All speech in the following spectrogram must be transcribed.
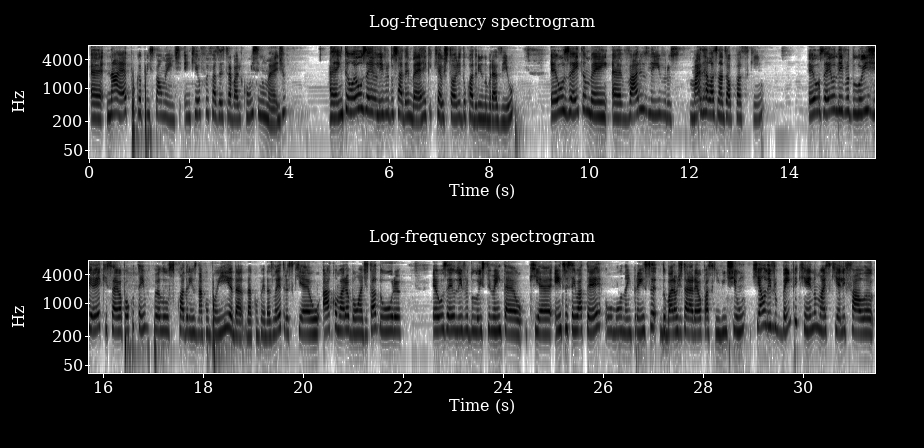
É, na época, principalmente, em que eu fui fazer esse trabalho com o ensino médio. É, então, eu usei o livro do Sadenberg, que é o História do Quadrinho no Brasil. Eu usei também é, vários livros mais relacionados ao Pasquim, eu usei o livro do Luiz G, que saiu há pouco tempo pelos quadrinhos na companhia, da, da Companhia das Letras, que é o A Como Era Bom a Ditadura. Eu usei o livro do Luiz Pimentel, que é Entre Sem Bater, o humor na imprensa, do Barão de Tararé, o Pasquim 21, que é um livro bem pequeno, mas que ele fala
